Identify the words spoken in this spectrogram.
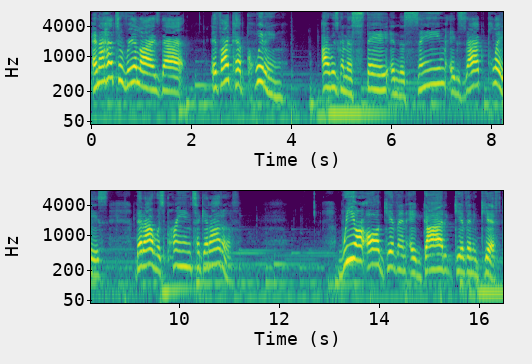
And I had to realize that if I kept quitting, I was going to stay in the same exact place that I was praying to get out of. We are all given a God given gift,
